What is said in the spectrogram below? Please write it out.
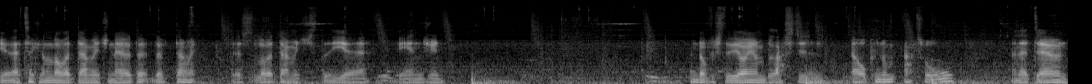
Yeah, they're taking a lot of damage now. They, they've damage. There's a lot of damage to the uh, the engine, and obviously the ion blast isn't helping them at all, and they're down.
